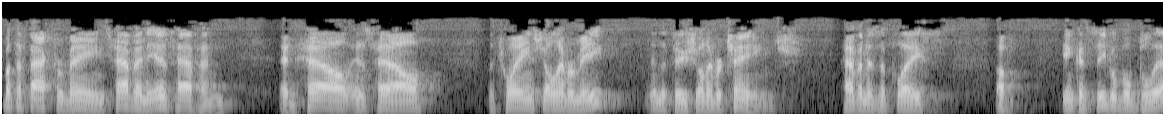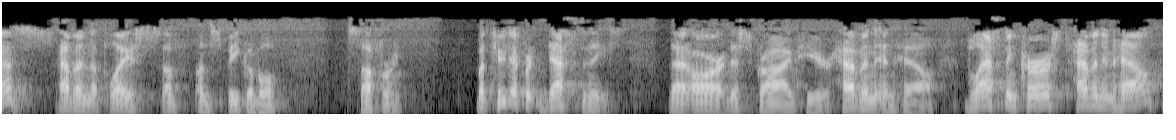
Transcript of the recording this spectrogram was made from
But the fact remains, heaven is heaven, and hell is hell. The twain shall never meet, and the two shall never change. Heaven is a place of inconceivable bliss, heaven a place of unspeakable suffering. But two different destinies that are described here, heaven and hell. Blessed and cursed, heaven and hell.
